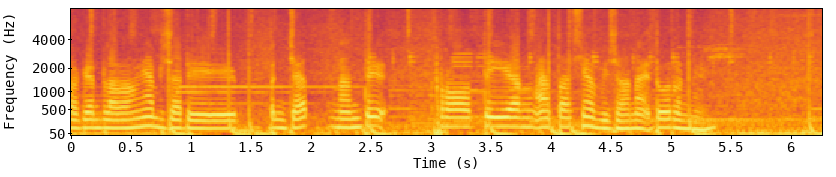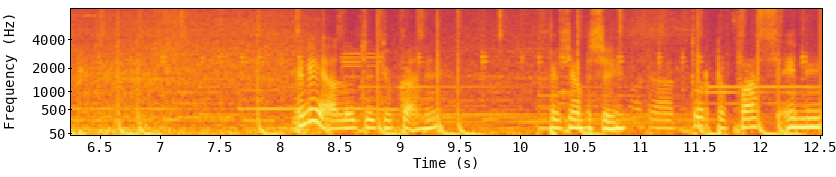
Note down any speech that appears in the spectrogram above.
bagian belakangnya bisa dipencet nanti roti yang atasnya bisa naik turun nih. Ini ya lucu juga nih base besi. Ada Tour de ini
